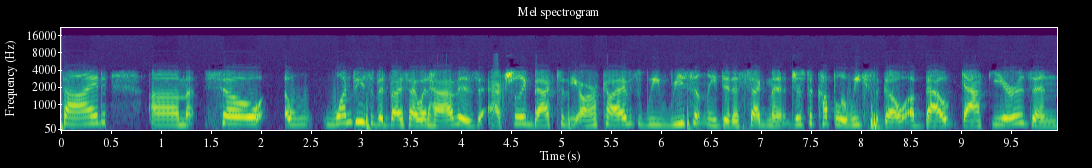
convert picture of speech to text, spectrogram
side. Um, so one piece of advice I would have is actually back to the archives. We recently did a segment just a couple of weeks ago about gap years and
